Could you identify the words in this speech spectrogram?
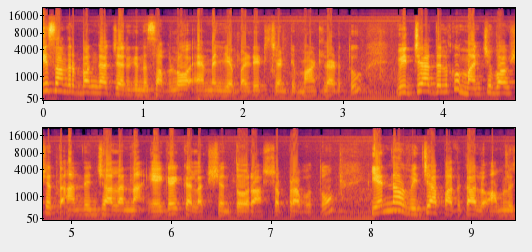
ఈ సందర్భంగా జరిగిన సభలో ఎమ్మెల్యే బడేటి చంటి మాట్లాడుతూ విద్యార్థులకు మంచి భవిష్యత్ అందించాలన్న ఏకైక లక్ష్యంతో రాష్ట్ర ప్రభుత్వం ఎన్నో విద్యా పథకాలు అమలు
